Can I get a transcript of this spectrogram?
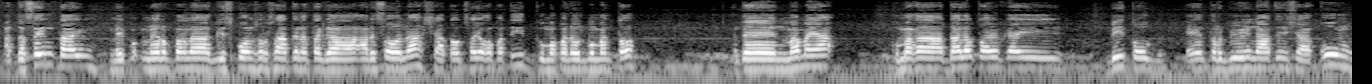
At the same time, may meron pang nag-sponsor sa atin na taga Arizona. Shoutout sa iyo kapatid kung mapanood mo man to. And then mamaya, kung makadalaw tayo kay Bitog, i-interviewin natin siya kung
